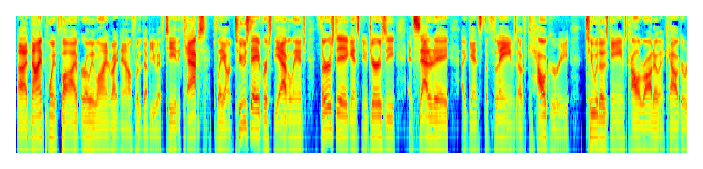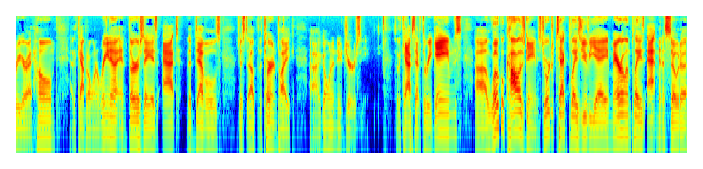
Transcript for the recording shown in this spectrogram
Uh, 9.5 early line right now for the WFT. The Caps play on Tuesday versus the Avalanche, Thursday against New Jersey, and Saturday against the Flames of Calgary. Two of those games, Colorado and Calgary, are at home at the Capital One Arena, and Thursday is at the Devils just up the turnpike uh, going to New Jersey. So the Caps have three games. Uh, local college games. Georgia Tech plays UVA. Maryland plays at Minnesota.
